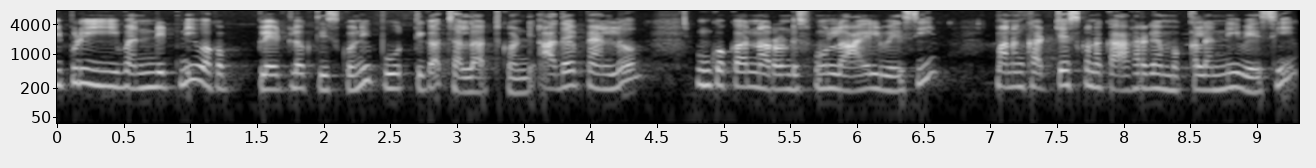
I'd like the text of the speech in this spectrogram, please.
ఇప్పుడు ఇవన్నిటిని ఒక ప్లేట్లోకి తీసుకొని పూర్తిగా చల్లార్చుకోండి. అదే ప్యాన్లో ఇంకొక రెండు స్పూన్లు ఆయిల్ వేసి మనం కట్ చేసుకున్న కాకరకాయ ముక్కలన్నీ వేసి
